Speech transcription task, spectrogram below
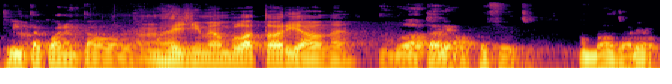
30, 40 horas. Um regime ambulatorial, né? Ambulatorial, perfeito. Ambulatorial.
